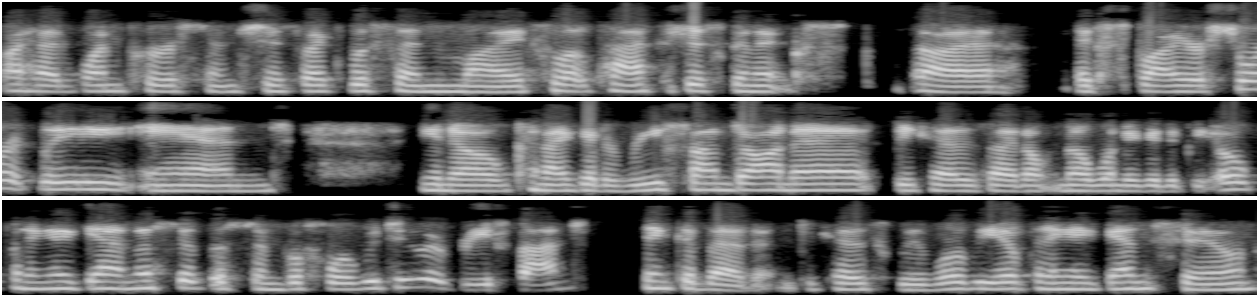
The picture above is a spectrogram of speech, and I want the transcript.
I had one person. She's like, listen, my float package is going to ex- uh, expire shortly and you know, can I get a refund on it because I don't know when you're going to be opening again? I said, listen, before we do a refund, think about it because we will be opening again soon.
